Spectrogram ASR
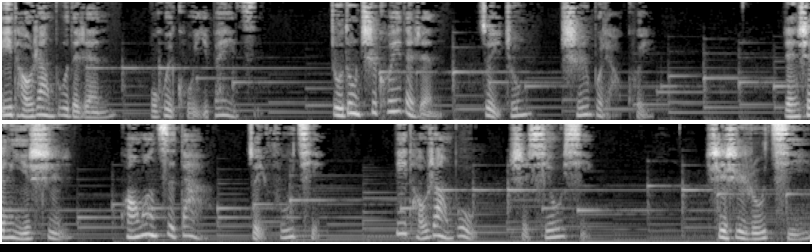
低头让步的人不会苦一辈子，主动吃亏的人最终吃不了亏。人生一世，狂妄自大最肤浅，低头让步是修行。世事如棋，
